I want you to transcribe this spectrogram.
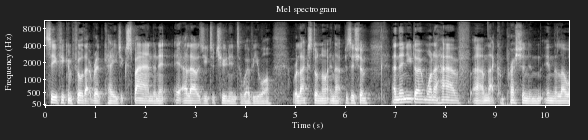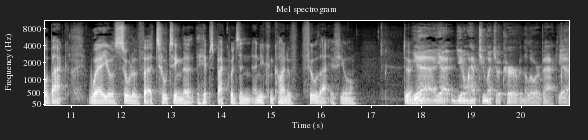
see if you can feel that rib cage expand, and it it allows you to tune into whether you are relaxed or not in that position. And then you don't want to have um, that compression in in the lower back where you're sort of uh, tilting the, the hips backwards, and, and you can kind of feel that if you're doing. Yeah, yeah. You don't have too much of a curve in the lower back. Yeah.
